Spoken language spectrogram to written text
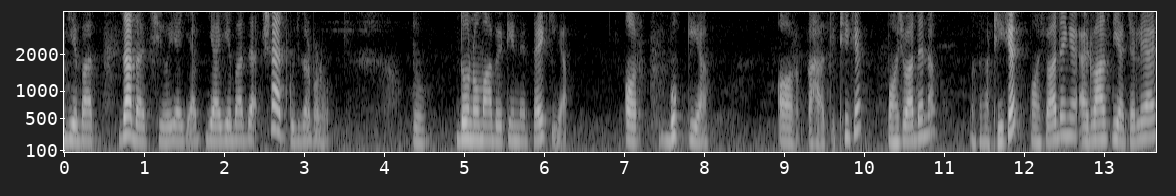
ये बात ज़्यादा अच्छी हो या या, या बात शायद कुछ गड़बड़ हो। तो दोनों माँ बेटी ने तय किया और बुक किया और कहा कि ठीक है पहुँचवा देना। उसने कहा ठीक है पहुँचवा देंगे एडवांस दिया चले आए।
